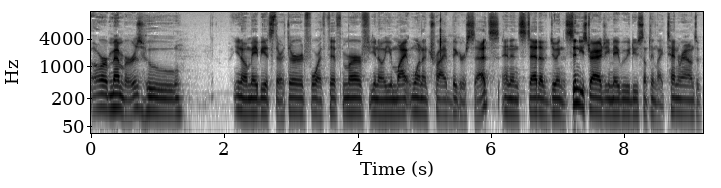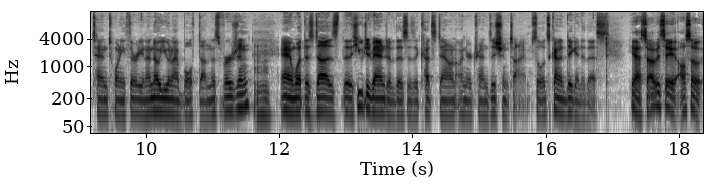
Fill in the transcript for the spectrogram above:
or members who, you know, maybe it's their third, fourth, fifth Murph, you know, you might want to try bigger sets. And instead of doing the Cindy strategy, maybe we do something like 10 rounds of 10, 20, 30. And I know you and I both done this version. Mm-hmm. And what this does, the huge advantage of this is it cuts down on your transition time. So, let's kind of dig into this. Yeah, so I would say also,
